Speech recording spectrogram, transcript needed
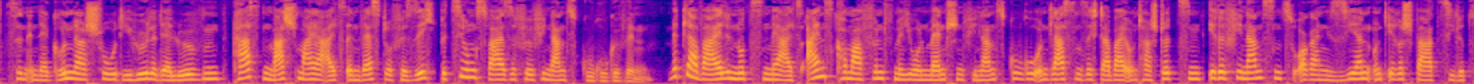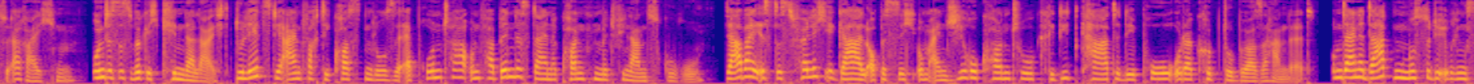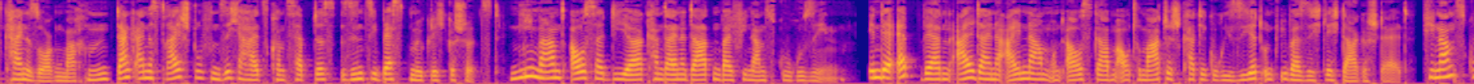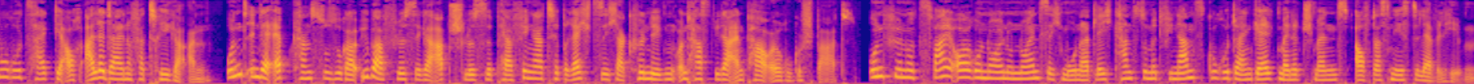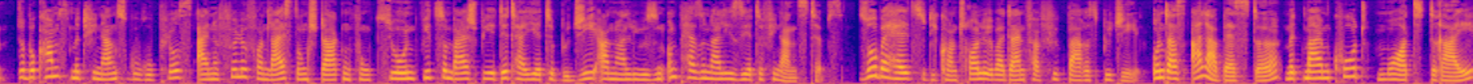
2018 in der Gründershow Die Höhle der Löwen Carsten Maschmeyer als Investor für sich bzw. für Finanzguru gewinnen. Mittlerweile nutzen mehr als 1,5 Millionen Menschen Finanzguru und lassen sich dabei unterstützen, ihre Finanzen zu organisieren und ihre Sparziele zu erreichen. Und es ist wirklich kinderleicht. Du lädst dir einfach die kostenlose App runter und verbindest deine Konten mit Finanzguru. Dabei ist es völlig egal, ob es sich um ein Girokonto, Kreditkarte, Depot oder Kryptobörse handelt. Um deine Daten musst du dir übrigens keine Sorgen machen. Dank eines Drei-Stufen-Sicherheitskonzeptes sind sie bestmöglich geschützt. Niemand außer dir kann deine Daten bei Finanzguru sehen. In der App werden all deine Einnahmen und Ausgaben automatisch kategorisiert und übersichtlich dargestellt. Finanzguru zeigt dir auch alle deine Verträge an. Und in der App kannst du sogar überflüssige Abschlüsse per Fingertipp rechtssicher kündigen und hast wieder ein paar Euro gespart. Und für nur 2,99 Euro monatlich kannst du mit Finanzguru dein Geldmanagement auf das nächste Level heben. Du bekommst mit Finanzguru Plus eine Fülle von leistungsstarken Funktionen, wie zum Beispiel detaillierte Budgetanalysen und personalisierte Finanztipps. So behältst du die Kontrolle über dein verfügbares Budget. Und das Allerbeste, mit meinem Code MORD3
